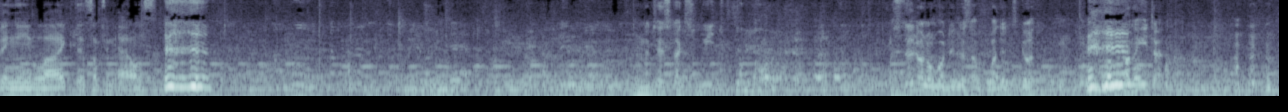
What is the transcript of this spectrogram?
thingy like. There's something else. and it tastes like sweet popcorn. I still don't know what it is, but it's good. I'm gonna eat that. Ha ha ha.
